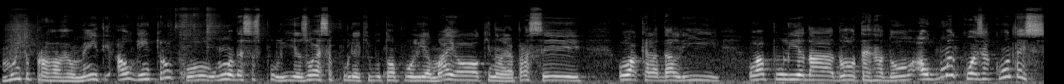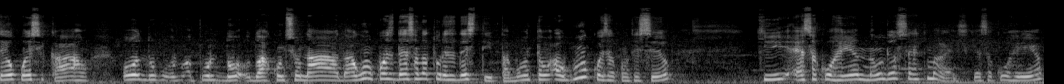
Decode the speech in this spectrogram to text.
muito provavelmente alguém trocou uma dessas polias, ou essa polia aqui botou uma polia maior que não era para ser, ou aquela dali, ou a polia da, do alternador, alguma coisa aconteceu com esse carro, ou do, do, do ar-condicionado, alguma coisa dessa natureza, desse tipo, tá bom? Então alguma coisa aconteceu que essa correia não deu certo mais, que essa correia,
